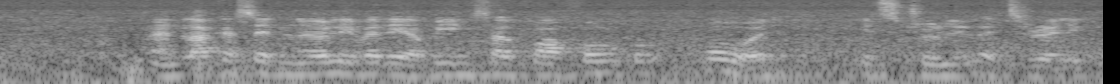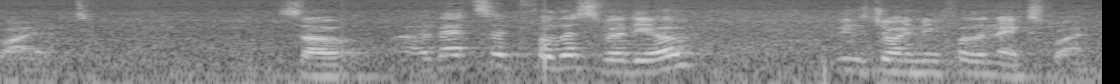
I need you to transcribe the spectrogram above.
And like I said in an earlier video, being so far forward, it's truly, it's really quiet. So uh, that's it for this video. Please join me for the next one.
